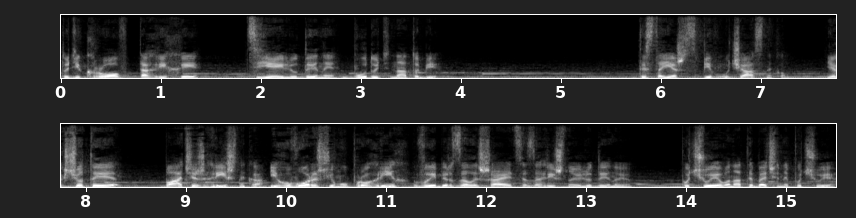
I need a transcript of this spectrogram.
тоді кров та гріхи цієї людини будуть на тобі. Ти стаєш співучасником. Якщо ти бачиш грішника і говориш йому про гріх, вибір залишається за грішною людиною. Почує вона тебе чи не почує.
